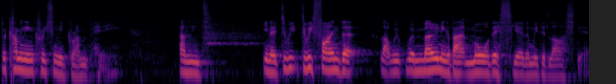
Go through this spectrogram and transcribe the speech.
becoming increasingly grumpy? And, you know, do we, do we find that like we, we're moaning about more this year than we did last year?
